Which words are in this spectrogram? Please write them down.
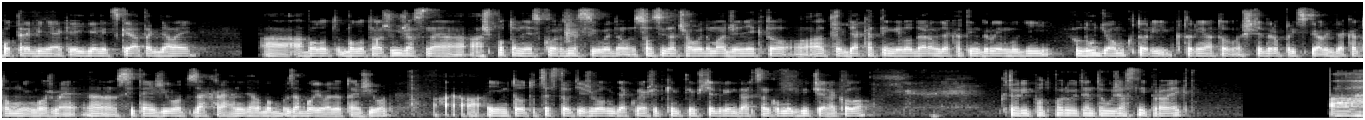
potreby nejaké hygienické a tak ďalej a, a bolo, to, bolo to až úžasné a až potom neskôr sme si uvedom, som si začal uvedomať, že niekto, a to vďaka tým milodarom, vďaka tým druhým ľudí, ľuďom, ktorí, ktorí na to štedro prispiali, vďaka tomu my môžeme uh, si ten život zachrániť alebo zabojovať o ten život. A, a im touto cestou tiež veľmi ďakujem všetkým tým štedrým darcom komunity na ktorí podporujú tento úžasný projekt. A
